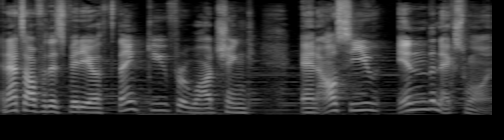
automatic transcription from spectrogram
And that's all for this video. Thank you for watching, and I'll see you in the next one.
